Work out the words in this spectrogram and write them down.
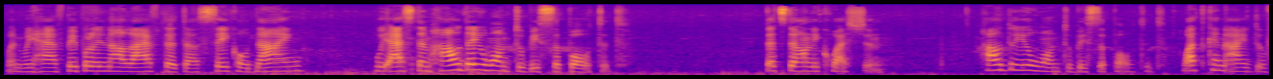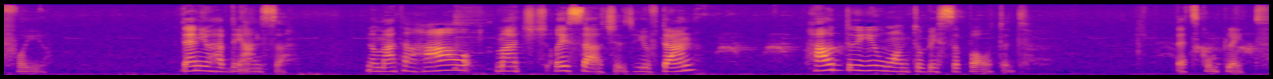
When we have people in our life that are sick or dying, we ask them how they want to be supported. That's the only question. How do you want to be supported? What can I do for you? Then you have the answer. No matter how much research you've done, how do you want to be supported? That's complete.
